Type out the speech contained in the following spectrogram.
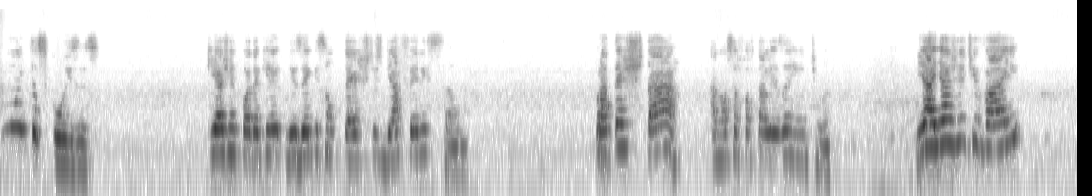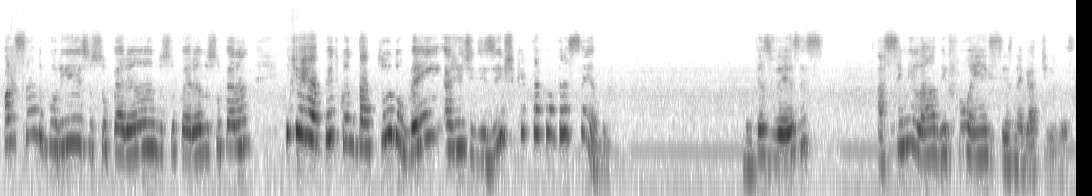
Muitas coisas que a gente pode aqui dizer que são testes de aferição para testar a nossa fortaleza íntima. E aí a gente vai passando por isso, superando, superando, superando, E de repente, quando está tudo bem, a gente desiste. O que está acontecendo? Muitas vezes, assimilando influências negativas.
